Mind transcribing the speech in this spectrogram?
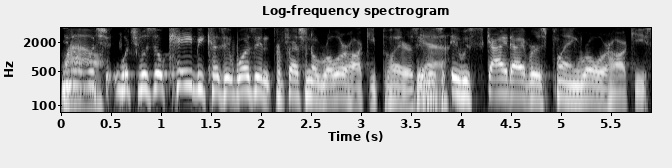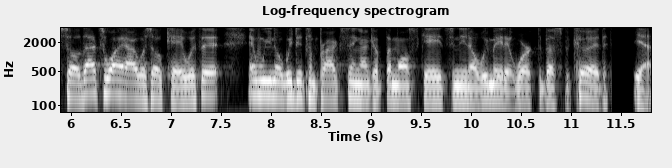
you wow. which which was okay because it wasn't professional roller hockey players. It yeah. was it was skydivers playing roller hockey. So that's why I was okay with it. And we you know we did some practicing. I got them all skates, and you know we made it work the best we could. Yeah.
